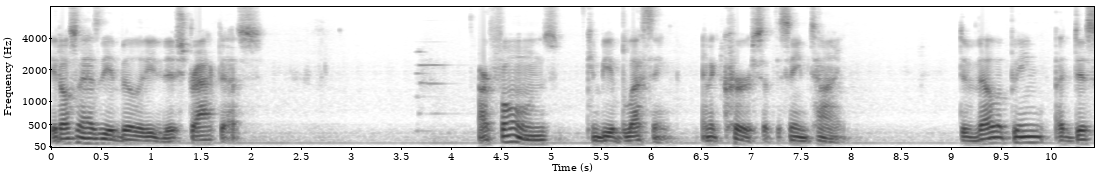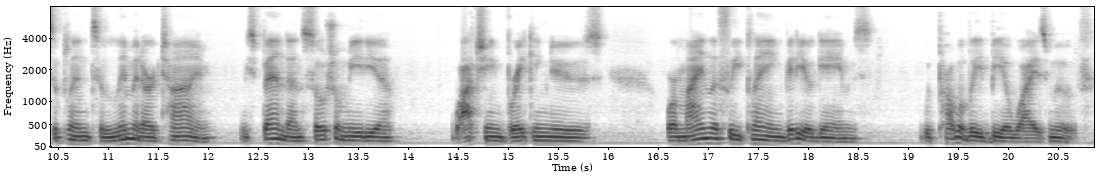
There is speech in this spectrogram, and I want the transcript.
it also has the ability to distract us our phones can be a blessing and a curse at the same time. Developing a discipline to limit our time we spend on social media, watching breaking news, or mindlessly playing video games would probably be a wise move.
